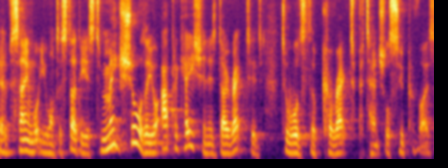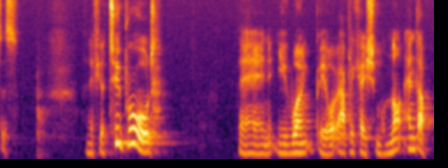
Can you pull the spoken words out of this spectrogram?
of, saying what you want to study is to make sure that your application is directed towards the correct potential supervisors. And if you're too broad, then you won't be, your application will not end up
